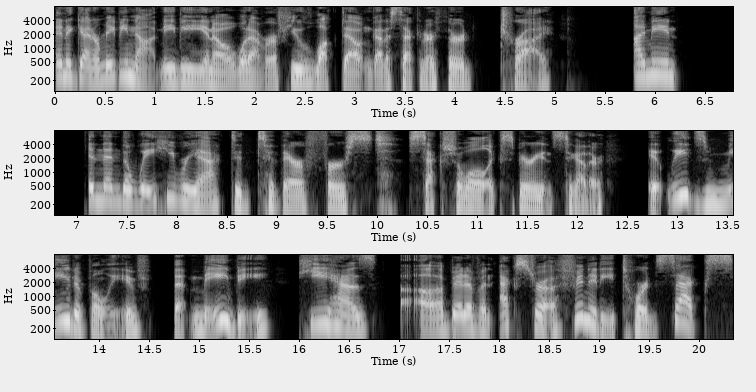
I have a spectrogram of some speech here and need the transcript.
and again, or maybe not, maybe, you know, whatever, if you lucked out and got a second or third try. I mean, and then the way he reacted to their first sexual experience together, it leads me to believe that maybe he has a, bit of an extra affinity towards sex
